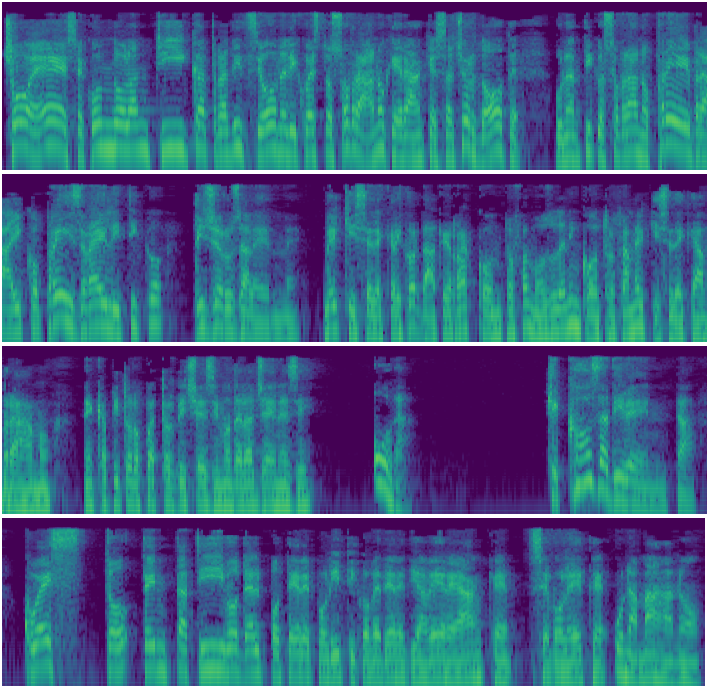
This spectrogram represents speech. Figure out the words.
cioè secondo l'antica tradizione di questo sovrano che era anche sacerdote, un antico sovrano pre-ebraico, pre-israelitico di Gerusalemme, Melchisedec, ricordate il racconto famoso dell'incontro tra Melchisedec e Abramo nel capitolo quattordicesimo della Genesi. Ora, che cosa diventa questo tentativo del potere politico, vedere di avere anche, se volete, una mano,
